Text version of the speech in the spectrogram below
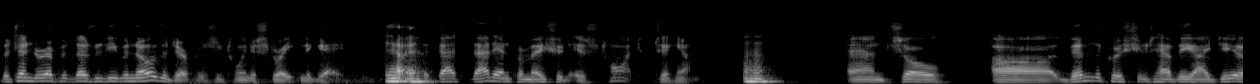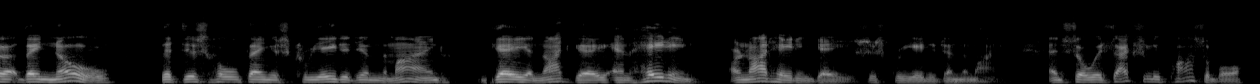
the tender infant doesn't even know the difference between a straight and a gay. Yeah, yeah. But that, that information is taught to him. Mhm. And so uh, then the Christians have the idea, they know that this whole thing is created in the mind, gay and not gay, and hating or not hating gays is created in the mind. And so it's actually possible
